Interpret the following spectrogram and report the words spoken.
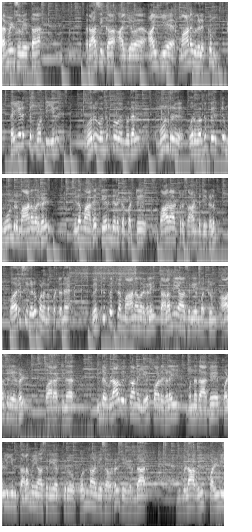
தமிழ் சுவேதா ராசிகா ஆகிய ஆகிய மாணவிகளுக்கும் கையெழுத்து போட்டியில் ஒரு வகுப்பு முதல் மூன்று ஒரு வகுப்பிற்கு மூன்று மாணவர்கள் விதமாக தேர்ந்தெடுக்கப்பட்டு பாராட்டு சான்றிதழ்களும் பரிசுகளும் வழங்கப்பட்டன. வெற்றி பெற்ற மாணவர்களை தலைமை ஆசிரியர் மற்றும் ஆசிரியர்கள் பாராட்டினர். இந்த விழாவிற்கான ஏற்பாடுகளை முன்னதாக பள்ளியின் தலைமை ஆசிரியர் திரு பொன் நாகேஷ் அவர்கள் செய்திருந்தார். இவ்விழாவில் பள்ளி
